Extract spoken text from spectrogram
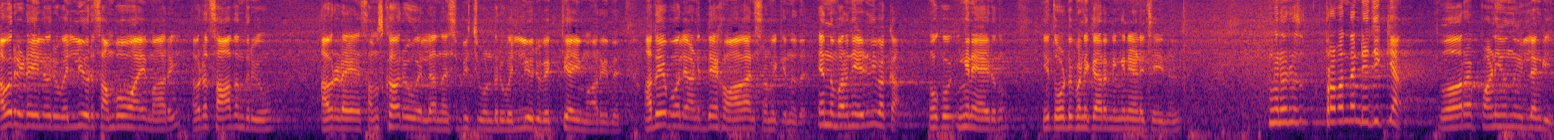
അവരുടെ ഇടയിൽ ഒരു വലിയൊരു സംഭവമായി മാറി അവരുടെ സ്വാതന്ത്ര്യവും അവരുടെ സംസ്കാരവും എല്ലാം നശിപ്പിച്ചുകൊണ്ട് ഒരു വലിയൊരു വ്യക്തിയായി മാറിയത്. അതേപോലെയാണ് ഇദ്ദേഹം ആകാൻ ശ്രമിക്കുന്നത്. എന്ന് പറഞ്ഞ് എഴുതി വെക്കാം. നോക്കൂ ഇങ്ങനെയായിരുന്നു. ഈ തോട്ടുപണിക്കാരൻ ഇങ്ങനെയാണ് ചെയ്യുന്നത്. അങ്ങനെ ഒരു പ്രബന്ധം രചിക്കാം. വേറെ പണിയൊന്നും ഇല്ലെങ്കിൽ.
